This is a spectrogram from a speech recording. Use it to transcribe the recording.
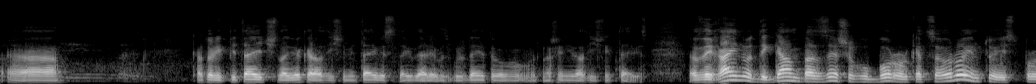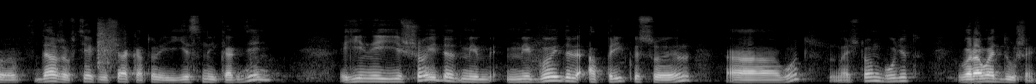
э, который питает человека различными тайвис и так далее, возбуждает его в отношении различных тайвис. Вегайну дегам базешигу борур кацаороим, то есть даже в тех вещах, которые ясны как день, гине ешойдад мигойдель априкусуэль, вот, значит, он будет воровать души.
